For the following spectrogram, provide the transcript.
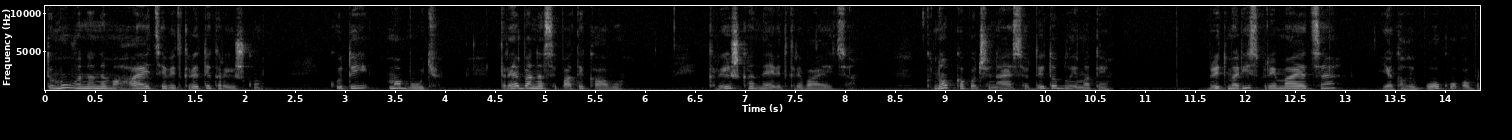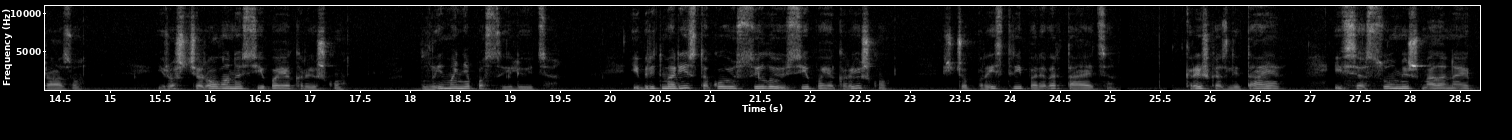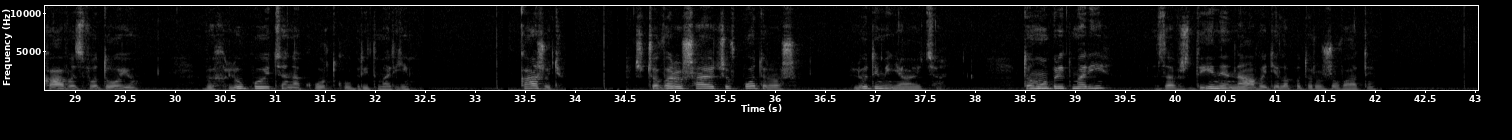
Тому вона намагається відкрити кришку, куди, мабуть, треба насипати каву. Кришка не відкривається. Кнопка починає сердито блимати. Брітмарі сприймає це як глибоку образу і розчаровано сіпає кришку. Блимання посилюється. І Брітмарі з такою силою сіпає кришку, що пристрій перевертається. Кришка злітає, і вся суміш меленої кави з водою вихлюпується на куртку Брітмарі. Кажуть, що вирушаючи в подорож, люди міняються. Тому Брітмарі завжди ненавиділа подорожувати.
